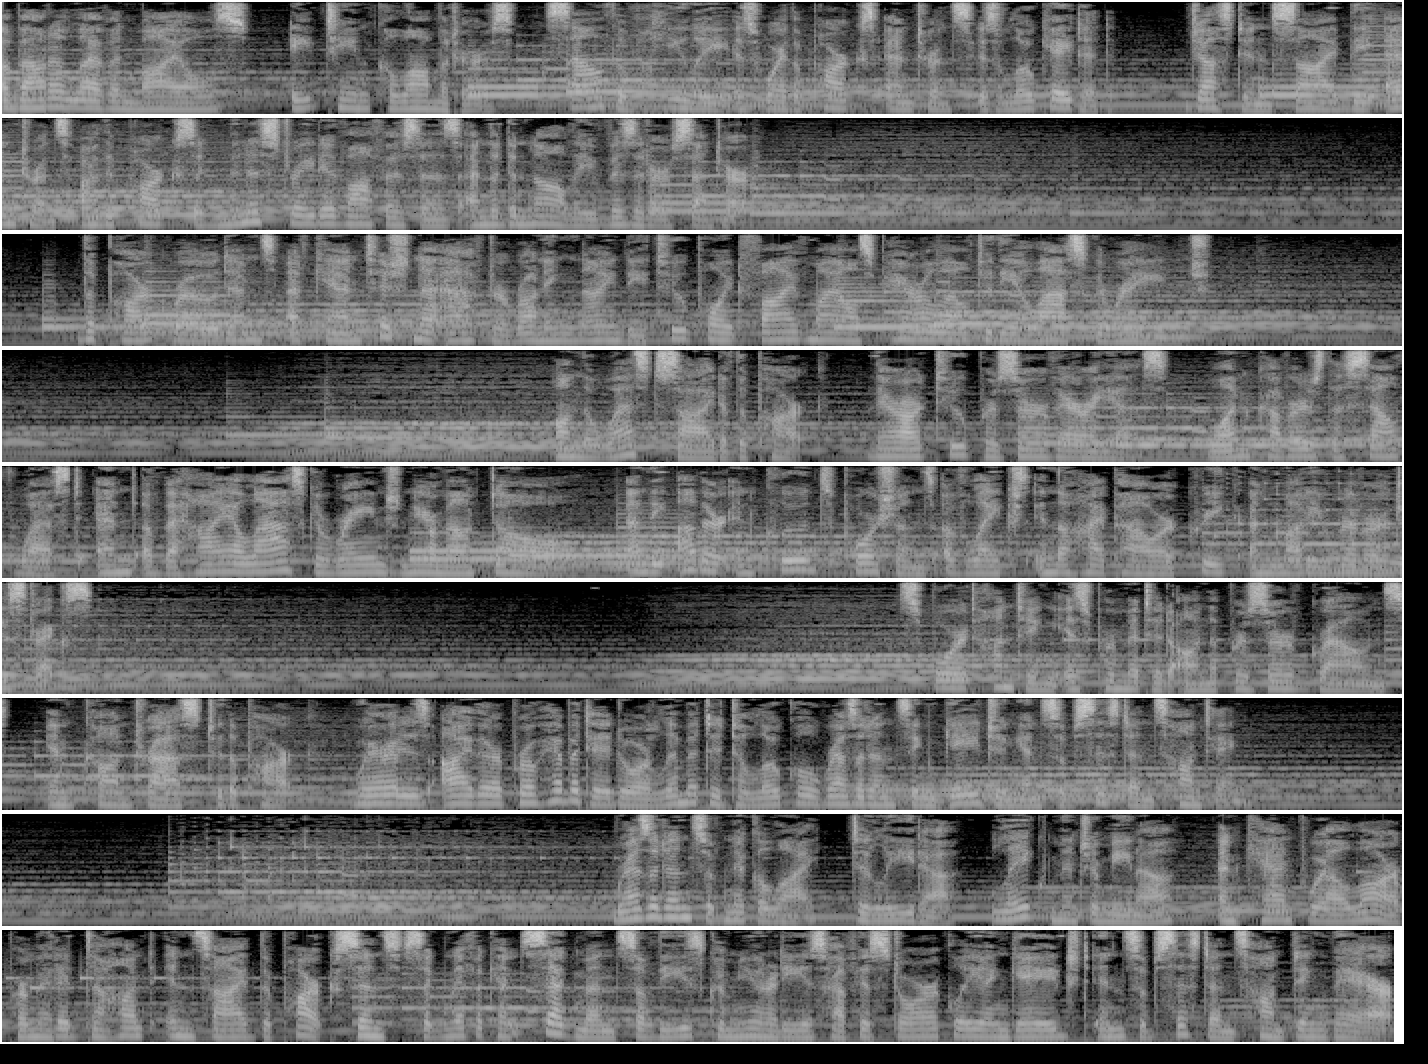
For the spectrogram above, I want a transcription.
About 11 miles, 18 kilometers, south of Healy is where the park's entrance is located. Just inside the entrance are the park's administrative offices and the Denali Visitor Center. The park road ends at Kantishna after running 92.5 miles parallel to the Alaska Range. On the west side of the park, there are two preserve areas, one covers the southwest end of the High Alaska Range near Mount Dall, and the other includes portions of lakes in the Highpower Creek and Muddy River districts. Sport hunting is permitted on the preserve grounds, in contrast to the park, where it is either prohibited or limited to local residents engaging in subsistence hunting. Residents of Nikolai, Telida, Lake Minchumina, and Cantwell are permitted to hunt inside the park since significant segments of these communities have historically engaged in subsistence hunting there.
